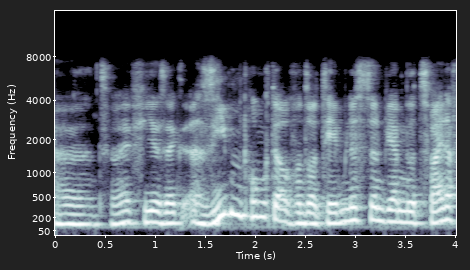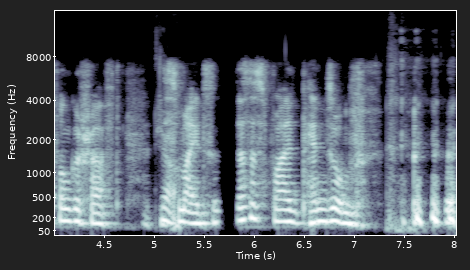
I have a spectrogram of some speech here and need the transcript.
Äh, zwei, vier, sechs, äh, sieben Punkte auf unserer Themenliste und wir haben nur zwei davon geschafft. Ja. Das, meint, das ist mal ein Pensum.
